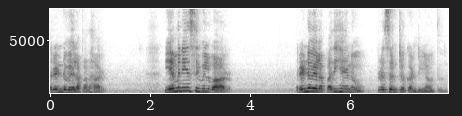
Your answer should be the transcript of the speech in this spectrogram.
రెండు వేల పదహారు. యెమెనీ సివిల్ వార్ రెండు వేల పదిహేను ప్రజెంట్ కంటిన్యూ అవుతుంది.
